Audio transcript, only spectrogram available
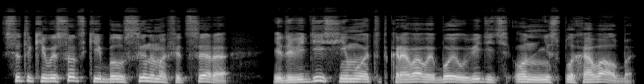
Все-таки Высоцкий был сыном офицера, и доведись ему этот кровавый бой увидеть, он не сплоховал бы.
